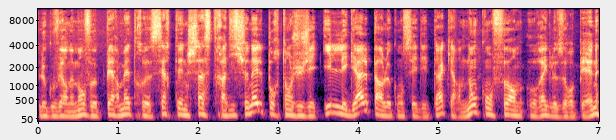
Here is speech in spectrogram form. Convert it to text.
Le gouvernement veut permettre certaines chasses traditionnelles, pourtant jugées illégales par le Conseil d'État car non conformes aux règles européennes.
